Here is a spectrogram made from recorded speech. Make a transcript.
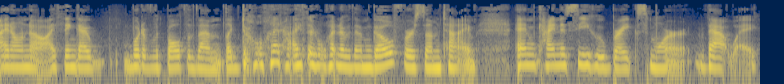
I don't know. I think I would have with both of them, like, don't let either one of them go for some time and kind of see who breaks more that way.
